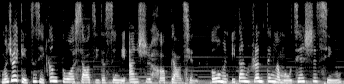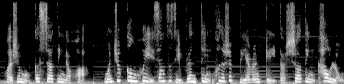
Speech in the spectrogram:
我们就会给自己更多消极的心理暗示和标签。而我们一旦认定了某件事情或者是某个设定的话，我们就更会向自己认定或者是别人给的设定靠拢，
